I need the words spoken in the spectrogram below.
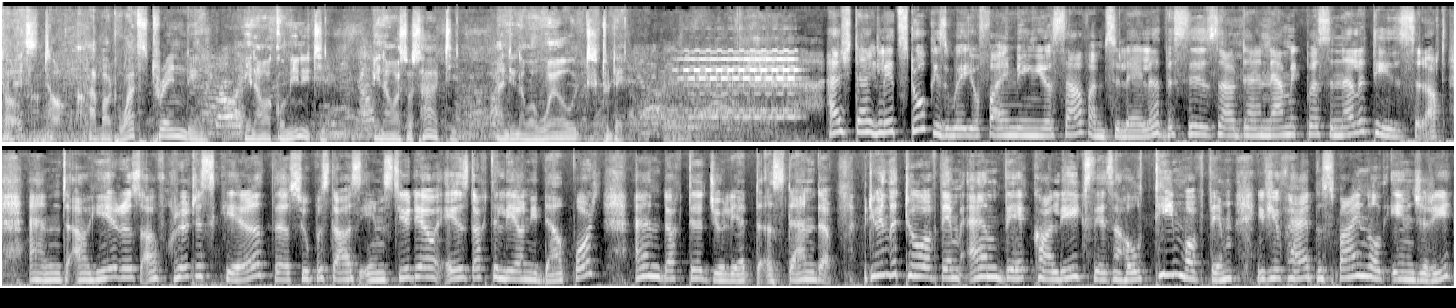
Talk. Let's talk. about what's trending in our community, in our society, and in our world today. Hashtag Let's Talk is where you're finding yourself. I'm Sulaylah. This is our dynamic personalities. And our heroes of Grooteschuur, the superstars in studio, is Dr. Leonie Delport and Dr. Juliet Stander. Between the two of them and their colleagues, there's a whole team of them. If you've had the spinal injury,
